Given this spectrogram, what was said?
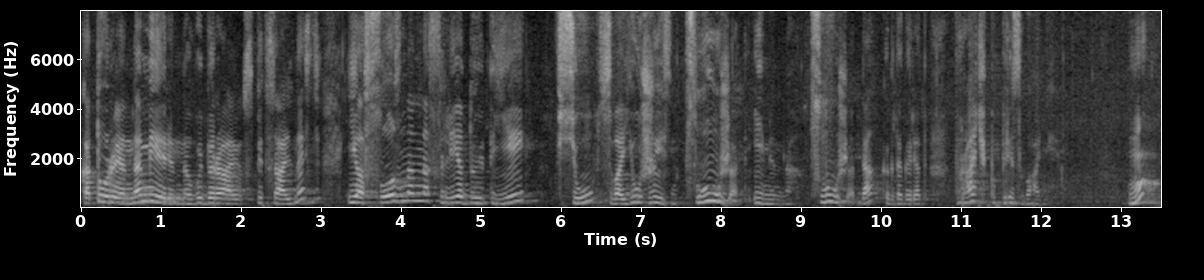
которые намеренно выбирают специальность и осознанно следуют ей всю свою жизнь, служат именно, служат, да, когда говорят врач по призванию. М?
